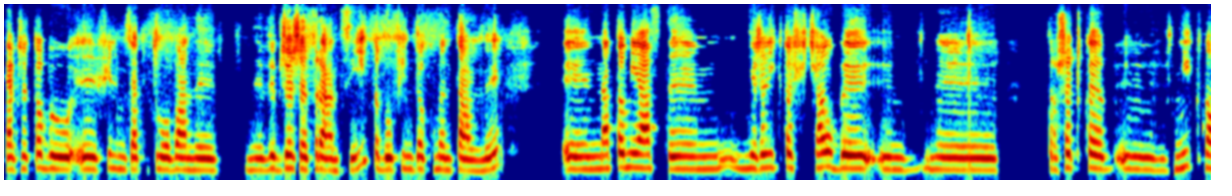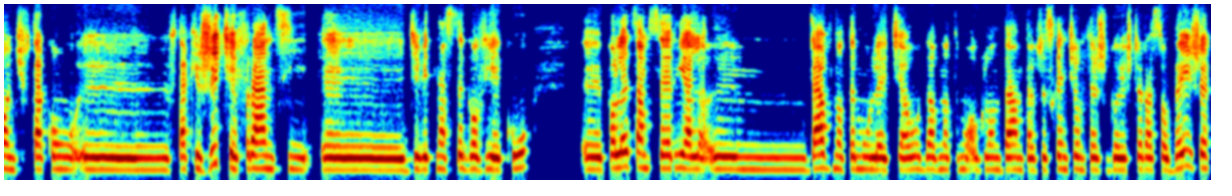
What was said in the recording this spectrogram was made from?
Także to był y, film zatytułowany Wybrzeże Francji, to był film dokumentalny. Natomiast jeżeli ktoś chciałby y, troszeczkę y, wniknąć w, taką, w takie życie Francji XIX wieku, Y, polecam serial, dawno temu leciał, dawno temu oglądałam, także z chęcią też go jeszcze raz obejrzę.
